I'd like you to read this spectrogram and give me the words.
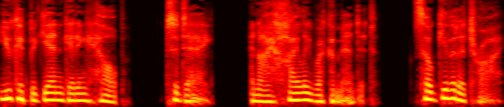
You can begin getting help today and I highly recommend it. So give it a try.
